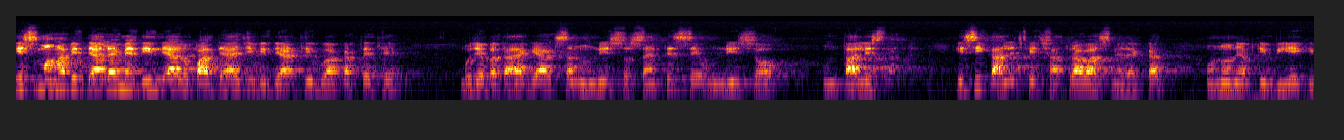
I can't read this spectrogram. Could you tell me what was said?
इस महाविद्यालय में दीनदयाल उपाध्याय जी विद्यार्थी हुआ करते थे। मुझे बताया गया सन उन्नीस सौ सैंतीस से उन्नीस सौ उनतालीस तक। इसी कॉलेज के छात्रावास में रहकर उन्होंने अपनी बीए की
